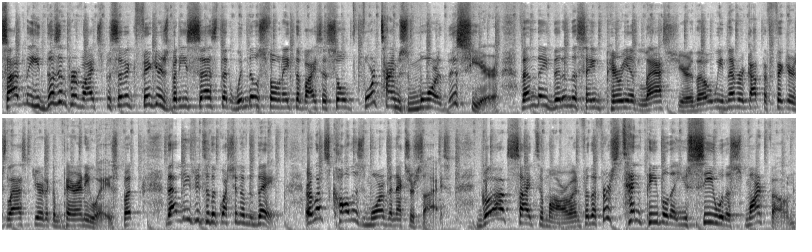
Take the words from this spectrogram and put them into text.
Sadly, he doesn't provide specific figures, but he says that Windows Phone 8 devices sold four times more this year than they did in the same period last year, though we never got the figures last year to compare anyways. But that leads me to the question of the day, or let's call this more of an exercise. Go outside tomorrow and for the first 10 people that you see with a smartphone,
